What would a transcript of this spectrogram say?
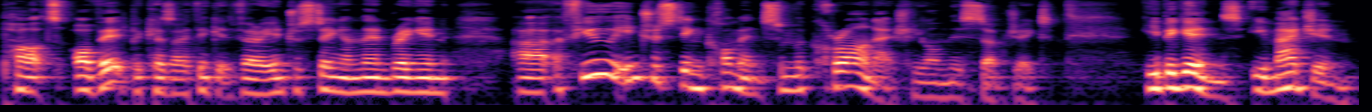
parts of it because I think it's very interesting, and then bring in uh, a few interesting comments from the Quran actually on this subject. He begins Imagine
